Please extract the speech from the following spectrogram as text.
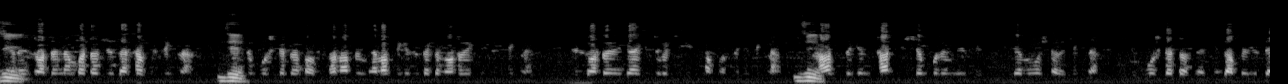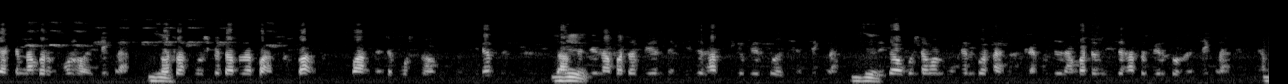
জি। লটারি নাম্বারটা যে দেখাবে ঠিক না? জি। কিন্তু পুরস্কারটা পাবেন কারণ আপনি মেলা থেকে যদি একটা লটারি কিনেন ঠিক না? এই লটারি গায়ে কিছু টিকিট নাম্বার থাকে ঠিক না? জি। থার্ড সেকেন্ড থার্ড হিসাব করে নিয়েছি সেই অনুসারে ঠিক না? পুরস্কারটা দেয় কিন্তু আপনি যদি একটা নাম্বার ভুল হয় ঠিক না? তখন পুরস্কারটা আপনার পান পান পান এটা বুঝতে হবে ঠিক আছে? আপনি যে নাম্বারটা পেয়েছেন নিজের হাত থেকে বের করেছেন ঠিক না? জি এটা অবশ্যই আমার মুখের কথা না এখন যে নাম্বারটা নিজের হাতে বের করলেন ঠিক না এখন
